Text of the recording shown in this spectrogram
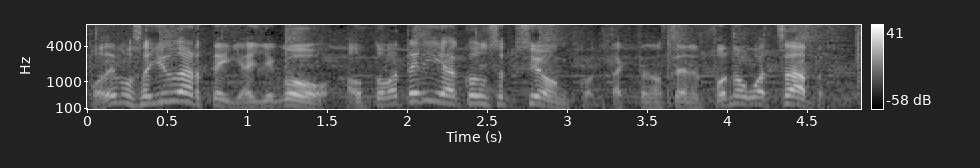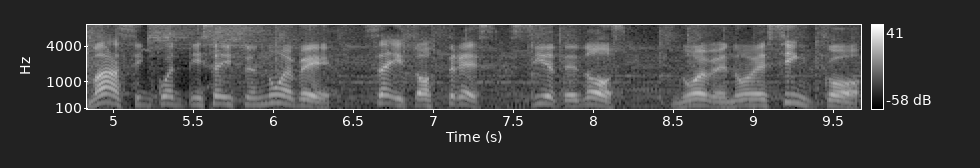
podemos ayudarte. Ya llegó Autobatería Concepción. Contáctanos en el fono WhatsApp más 569 623 72995.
